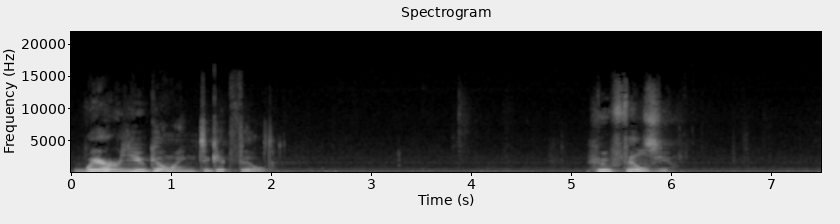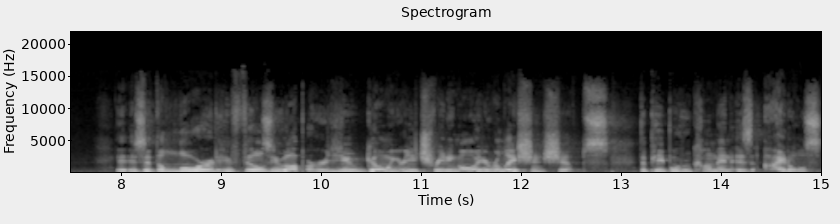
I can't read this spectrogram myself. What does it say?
where are you going to get filled? Who fills you? Is it the Lord who fills you up, or are you going? Are you treating all your relationships, the people who come in, as idols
